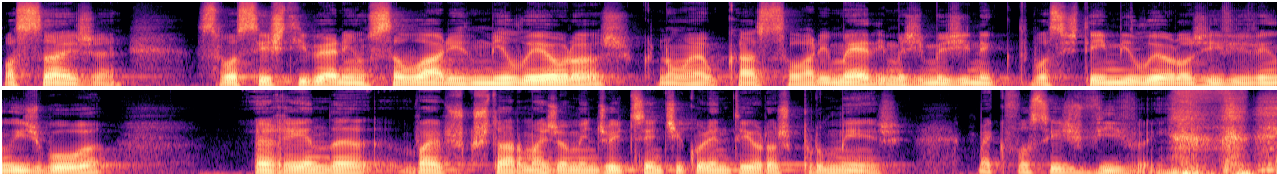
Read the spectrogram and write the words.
Ou seja, se vocês tiverem um salário de 1000 euros, que não é o caso do salário médio, mas imagina que vocês têm 1000 euros e vivem em Lisboa, a renda vai-vos custar mais ou menos 840 euros por mês. Como é que vocês vivem?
